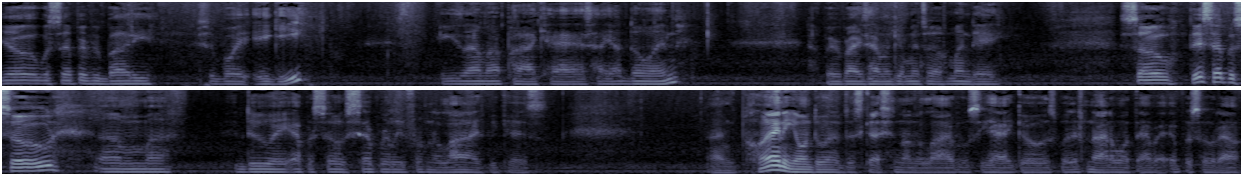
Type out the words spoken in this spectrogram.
Yo, what's up, everybody? It's your boy Iggy. He's on my podcast. How y'all doing? Hope everybody's having a good mental health Monday. So this episode, um, uh, do a episode separately from the live because I'm planning on doing a discussion on the live. We'll see how it goes, but if not, I want to have an episode out.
